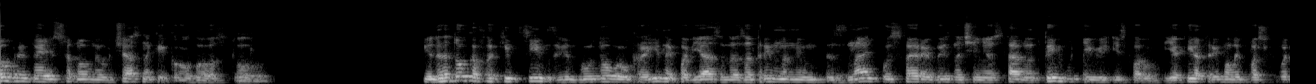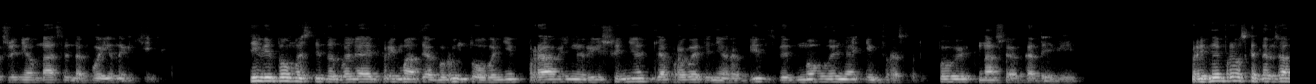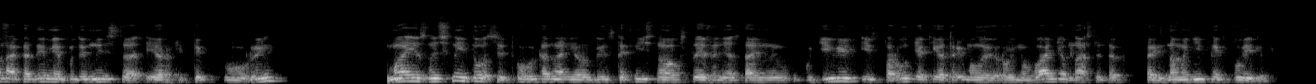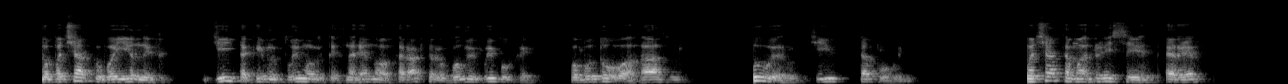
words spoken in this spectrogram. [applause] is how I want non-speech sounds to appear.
Добрий день, шановні учасники круглого столу. Підготовка фахівців з відбудови України пов'язана з отриманням знань у сфері визначення стану тих будівель і споруд, які отримали пошкодження внаслідок воєнних дій. Ці відомості дозволяють приймати обґрунтовані правильні рішення для проведення робіт з відновлення інфраструктури нашої академії. Придніпровська державна академія будівництва і архітектури має значний досвід у виконанні робіт з технічного обстеження стану будівель і споруд, які отримали руйнування внаслідок різноманітних впливів. До початку воєнних дій такими впливами техногенного характеру були вибухи побутового газу, впливи ґрунтів та повені. Початком агресії РФ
